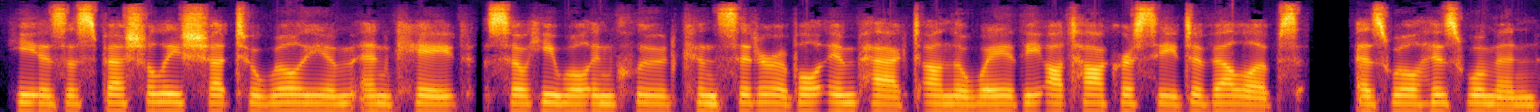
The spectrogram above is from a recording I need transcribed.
He is especially shut to William and Kate so he will include considerable impact on the way the autocracy develops, as will his woman.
